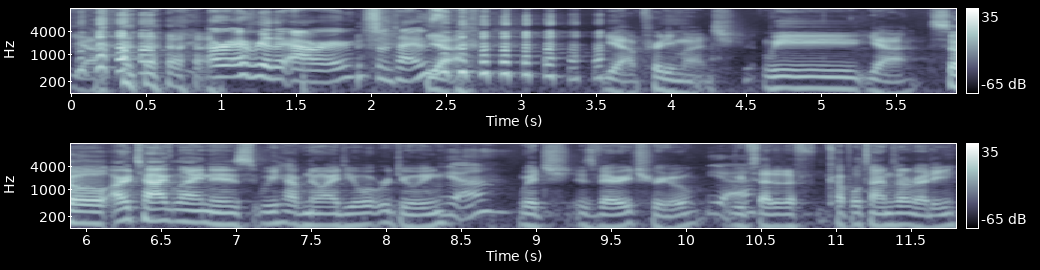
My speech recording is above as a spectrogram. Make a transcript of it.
yeah. or every other hour sometimes yeah. Yeah, pretty much. We yeah. So our tagline is we have no idea what we're doing. yeah Which is very true. Yeah. We've said it a f- couple times already.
